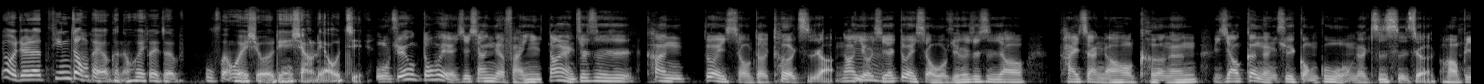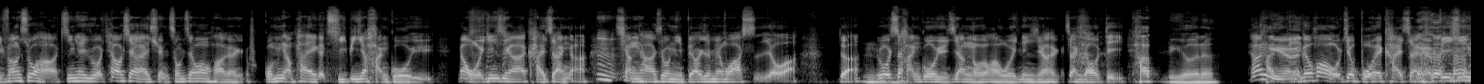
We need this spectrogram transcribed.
因为我觉得听众朋友可能会对这部分会有点想了解。我觉得都会有一些相应的反应，当然就是看对手的特质啊。那有些对手，我觉得就是要开战，然后可能比较更能去巩固我们的支持者。好，比方说，好，今天如果跳下来选中正万华的国民党派一个骑兵叫韩国瑜，那我一定是跟他开战啊，嗯，呛他说你不要这边挖石油啊。对啊，如果是韩国瑜这样的话，我一定要站到底。他女儿呢？他女儿的话，我就不会开战了。毕竟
